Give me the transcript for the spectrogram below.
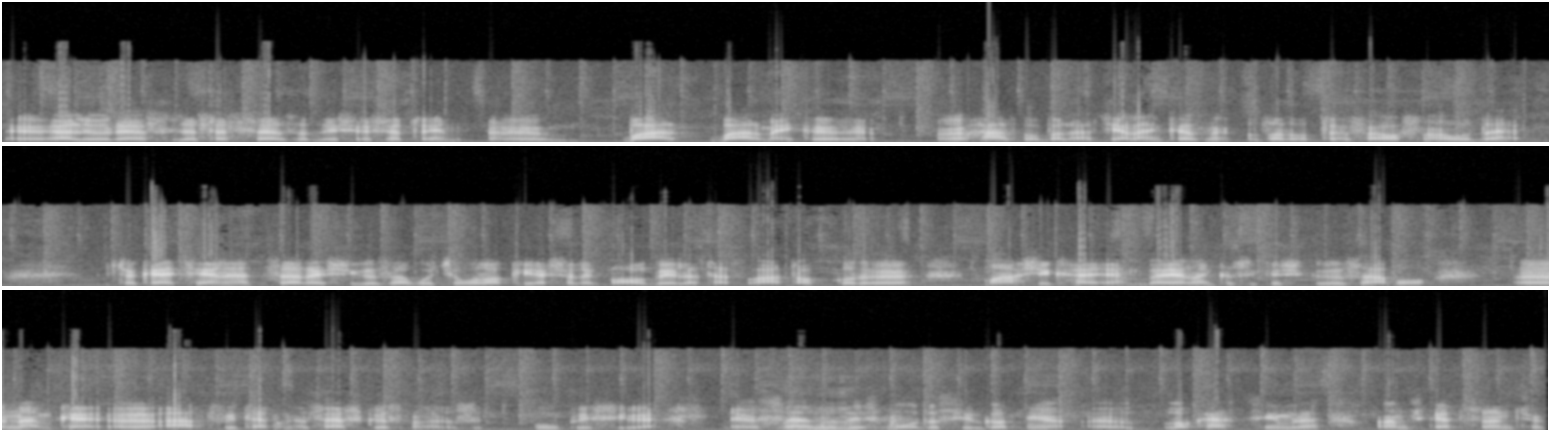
előre elfizetett szerződés esetén bár, bármelyik házba be lehet jelentkezni az adott felhasználó, de csak egy helyen egyszerre, és igazából, hogyha valaki esetleg albéletet vált, akkor másik helyen bejelentkezik, és igazából nem kell átvitetni az eszközt, mert az UPC-be szerződés módosítgatni a lakáscímre, hanem csak egyszerűen csak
